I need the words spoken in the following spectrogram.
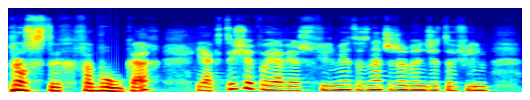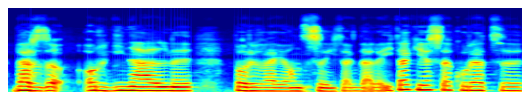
prostych fabułkach. Jak ty się pojawiasz w filmie, to znaczy, że będzie to film bardzo oryginalny, porywający i tak dalej. I tak jest akurat y,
